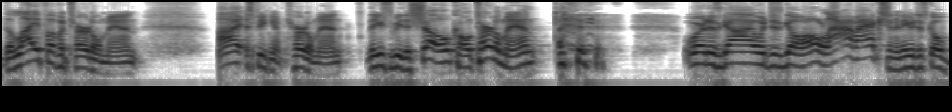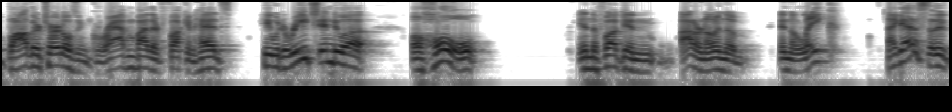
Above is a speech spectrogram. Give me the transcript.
The life of a turtle, man. I speaking of Turtle Man, there used to be the show called Turtle Man, where this guy would just go, "Oh, live action," and he would just go bother turtles and grab them by their fucking heads. He would reach into a a hole in the fucking I don't know in the in the lake, I guess, and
